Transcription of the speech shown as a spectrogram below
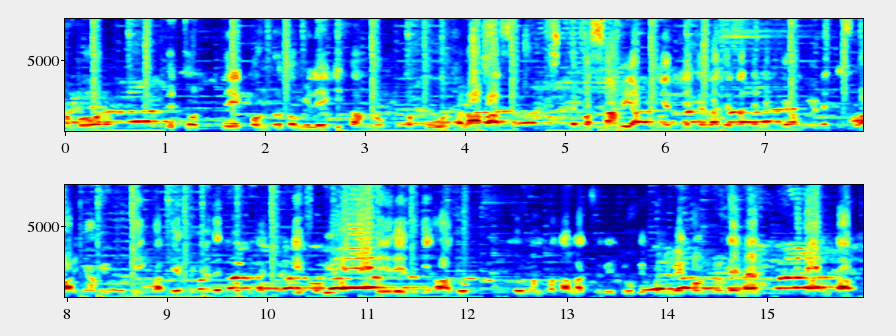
ਅੰਬੋਰ ਤੇ ਚੌਥੇ ਕਾਊਂਟਰ ਤੋਂ ਮਿਲੇਗੀ ਤੁਹਾਨੂੰ ਕਪੂਰਥਲਾ ਬੱਸ ਤੇ ਬੱਸਾਂ ਵੀ ਆਪਣੀ ਇੱਥੇ ਜਗ੍ਹਾ ਜਗ੍ਹਾ ਤੇ ਲੱਗੀਆਂ ਹੋਈਆਂ ਨੇ। ਸਵਾਰੀਆਂ ਵੀ ਉਡੀਕ ਕਰਦੀਆਂ ਪਈਆਂ ਨੇ, ਤੇ ਕੰਡਕਟਰ ਕੇ ਉਹ ਵੀ ਬੱਸਾਂ ਦੇ ਰਹੇ ਸੀ ਕਿ ਆ ਜਾਓ ਤੇ ਉਹਨਾਂ ਨੂੰ ਪਤਾ ਲੱਗ ਸਕੇ, ਜੋ ਕਿ ਪੰਜਵੇਂ ਕਾਊਂਟਰ ਤੇ ਹੈ ਤਰਨ ਤਾਰਨ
